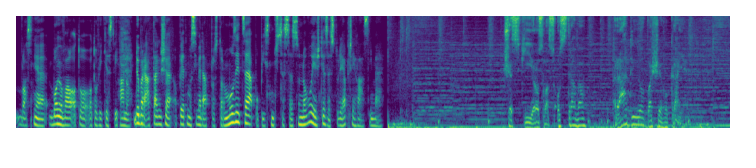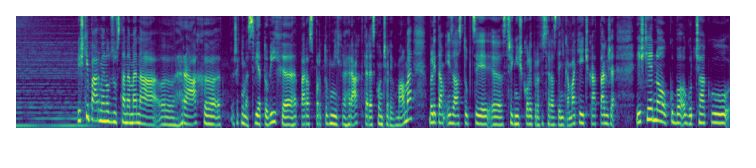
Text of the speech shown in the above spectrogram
vlastně bojoval o to, o to vítězství. Ano. Dobrá, takže opět musíme dát prostor muzice a po písničce se znovu ještě ze studia přihlásíme. Český rozhlas Ostrava, rádio vašeho kraje. Ještě pár minut zůstaneme na eh, hrách, eh, řekněme světových eh, parasportovních hrách, které skončily v Malme. Byli tam i zástupci střední školy profesora Zdeňka Matějčka. Takže ještě jednou, Kubo Ogurčáku,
